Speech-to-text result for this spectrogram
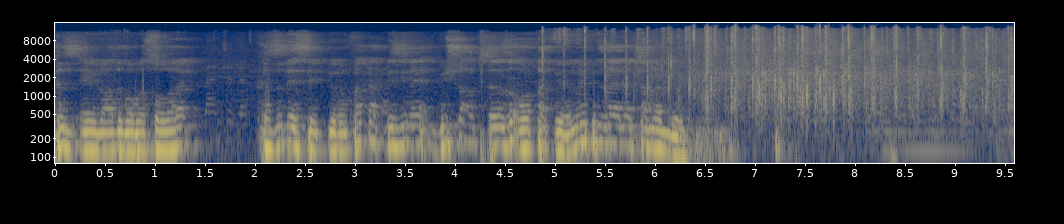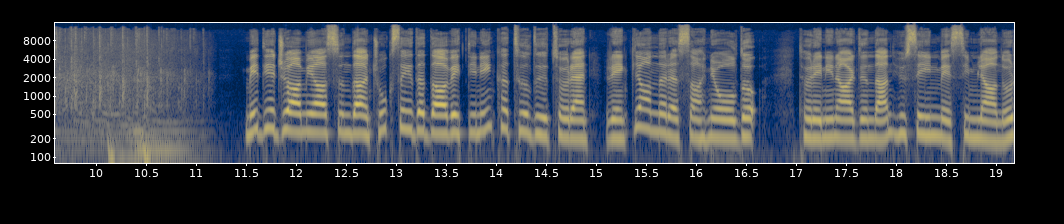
kız evladı babası olarak kızı destekliyorum. Fakat biz yine güçlü alkışlarınıza ortak verelim. Hepinize hayırlı akşamlar diliyorum. Medya camiasından çok sayıda davetlinin katıldığı tören renkli anlara sahne oldu. Törenin ardından Hüseyin ve Simlanur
